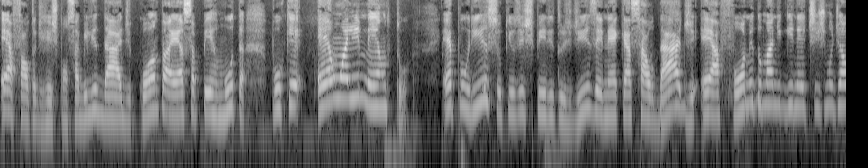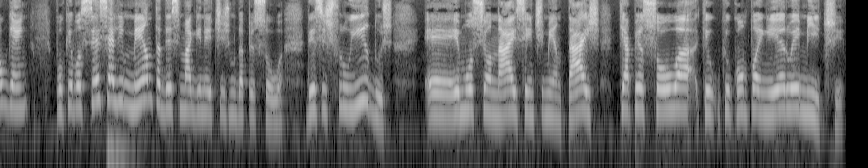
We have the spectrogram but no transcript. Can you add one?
é a falta de responsabilidade quanto a essa permuta, porque é um alimento. É por isso que os espíritos dizem né, que a saudade é a fome do magnetismo de alguém porque você se alimenta desse magnetismo da pessoa, desses fluidos é, emocionais, sentimentais que a pessoa, que, que o companheiro emite.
